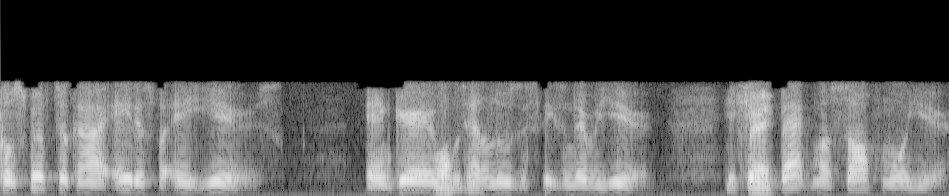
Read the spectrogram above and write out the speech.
Coach Smith took a hiatus for eight years, and Gary Wow. was had a losing season every year. He came Right. back my sophomore year,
